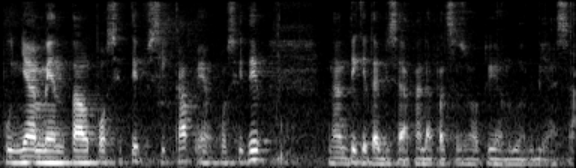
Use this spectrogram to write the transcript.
punya mental positif sikap yang positif nanti kita bisa akan dapat sesuatu yang luar biasa.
